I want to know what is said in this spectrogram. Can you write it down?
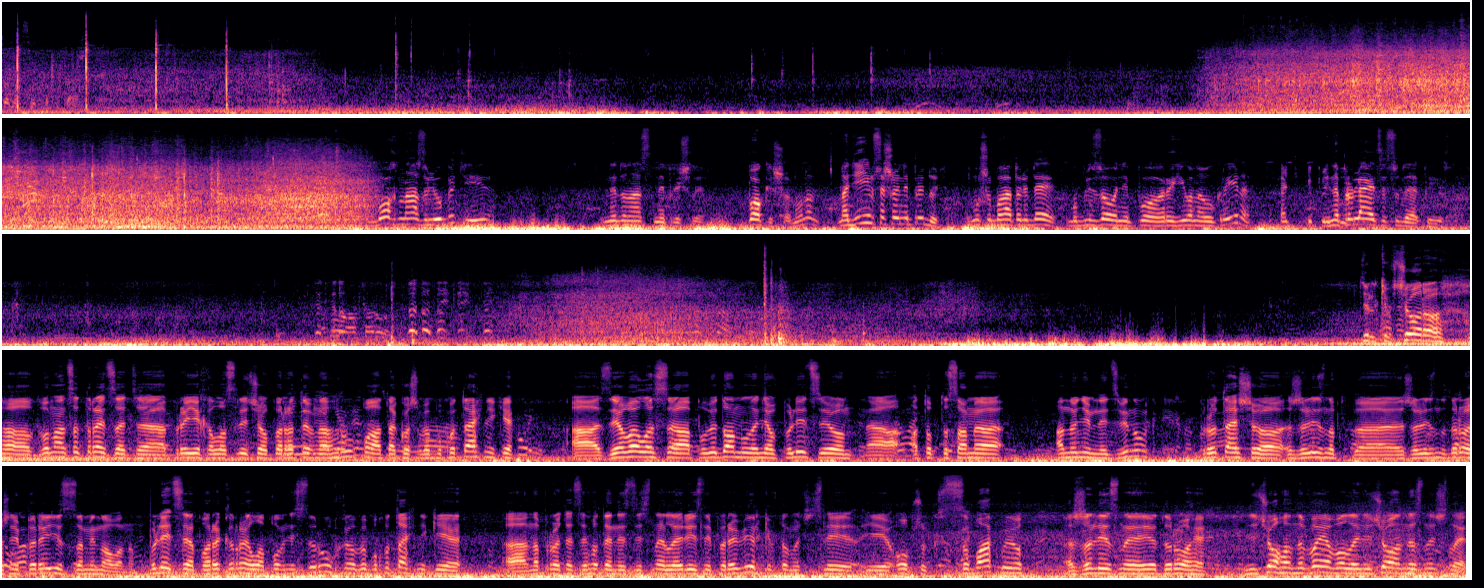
самосвідка покаже. Бог нас любить і не до нас не прийшли. Поки що. Ну, надіємося, що й не прийдуть. Тому що багато людей мобілізовані по регіонах України Хай тільки і прийдуть. направляються сюди активісти. Тільки вчора а, в 12.30 е, приїхала слідчо-оперативна група, а також вибухотехніки. А, З'явилося повідомлення в поліцію, а, а тобто саме анонімний дзвінок. Про те, що желізно, е, желізнодорожній переїзд заміновано. Поліція перекрила повністю рух вибухотехніки. е, На протязі години здійснили різні перевірки, в тому числі і обшук з собакою желізної дороги. Нічого не виявили, нічого не знайшли.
